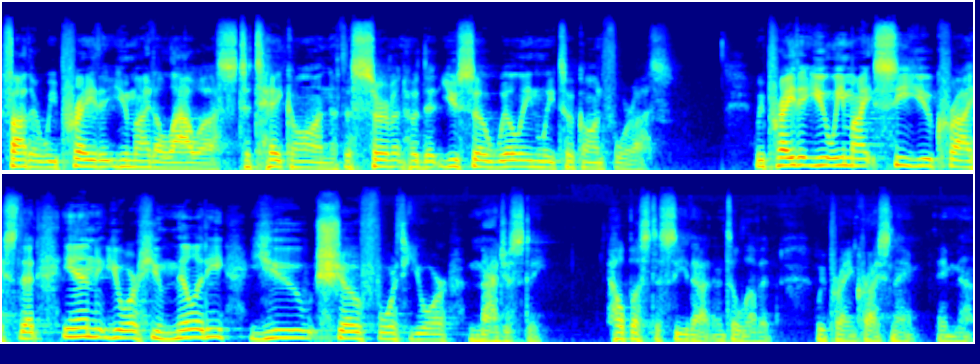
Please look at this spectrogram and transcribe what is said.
Father, we pray that you might allow us to take on the servanthood that you so willingly took on for us. We pray that you we might see you Christ that in your humility you show forth your majesty. Help us to see that and to love it. We pray in Christ's name. Amen.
